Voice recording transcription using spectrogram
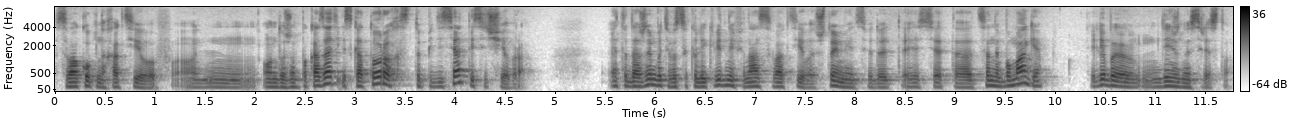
совокупных активов э, он должен показать, из которых 150 тысяч евро это должны быть высоколиквидные финансовые активы. Что имеется в виду? Это, если это ценные бумаги, либо денежные средства.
